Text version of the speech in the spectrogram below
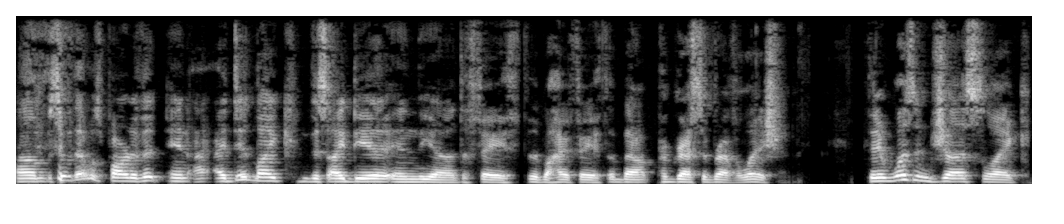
Um, so that was part of it, and I, I did like this idea in the uh, the faith, the Baha'i faith, about progressive revelation. That it wasn't just like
